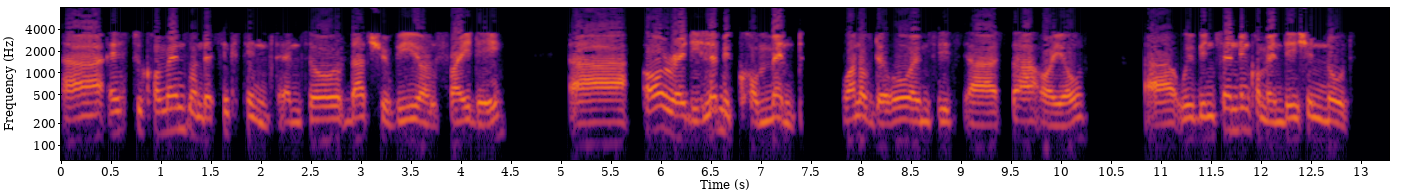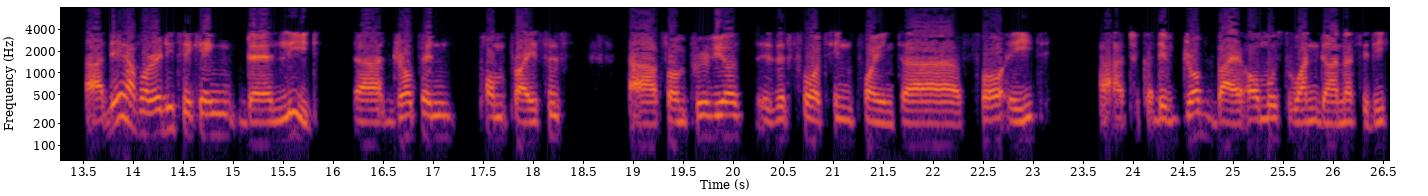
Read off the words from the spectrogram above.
Uh, it's to commence on the 16th, and so that should be on Friday. Uh, already, let me comment one of the OMC's uh, Star Oil uh, we've been sending commendation notes. Uh, they have already taken the lead, uh, dropping pump prices from previous, is it 14.48? Uh, they've dropped by almost one Ghana cedi,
